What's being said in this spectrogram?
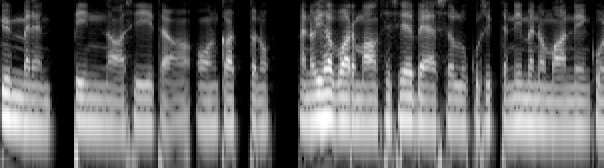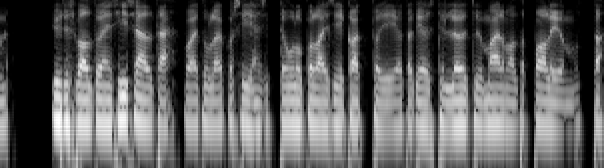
10 pinnaa siitä on, on kattonut. Mä en ole ihan varma, onko se CBS-luku sitten nimenomaan niin kuin Yhdysvaltojen sisältä vai tuleeko siihen sitten ulkolaisia kattojia, joita tietysti löytyy maailmalta paljon, mutta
